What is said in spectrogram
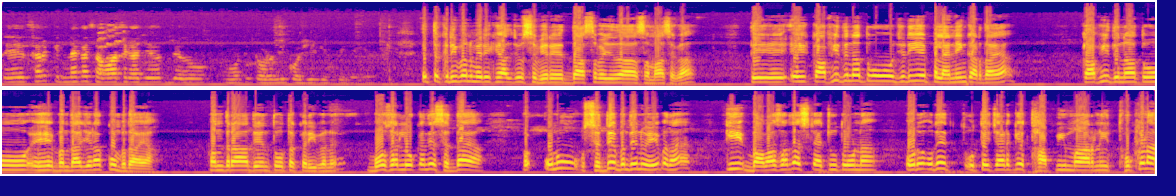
ਤੇ ਸਰ ਕਿੰਨਾ ਕੁ ਸਮਾਂ ਸੀਗਾ ਜੇ ਜਦੋਂ ਮੂਰਤੀ ਤੋੜਨ ਦੀ ਕੋਸ਼ਿਸ਼ ਕੀਤੀ ਗਈ ਇਹ ਤਕਰੀਬਨ ਮੇਰੇ ਖਿਆਲ 'ਚ ਸਵੇਰੇ 10 ਵਜੇ ਦਾ ਸਮਾਂ ਸੀਗਾ ਤੇ ਇਹ ਕਾਫੀ ਦਿਨਾਂ ਤੋਂ ਜਿਹੜੀ ਇਹ ਪਲੈਨਿੰਗ ਕਰਦਾ ਆ ਕਾਫੀ ਦਿਨਾਂ ਤੋਂ ਇਹ ਬੰਦਾ ਜਿਹੜਾ ਘੁੰਮਦਾ ਆ 15 ਦਿਨ ਤੋਂ ਤਕਰੀਬਨ ਬਹੁਤ ਸਾਰੇ ਲੋਕ ਕਹਿੰਦੇ ਸਿੱਧਾ ਆ ਪਰ ਉਹਨੂੰ ਸਿੱਧੇ ਬੰਦੇ ਨੂੰ ਇਹ ਪਤਾ ਕਿ ਬਾਬਾ ਸਾਹਿਬ ਦਾ ਸਟੈਚੂ ਤੋੜਨਾ ਔਰ ਉਹਦੇ ਉੱਤੇ ਚੜ ਕੇ ਥਾਪੀ ਮਾਰਨੀ ਥੁੱਕਣਾ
